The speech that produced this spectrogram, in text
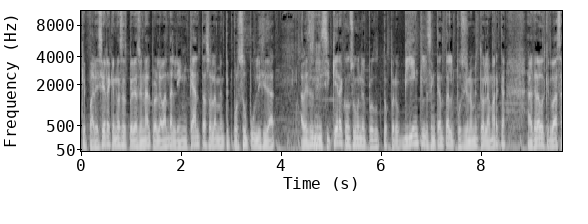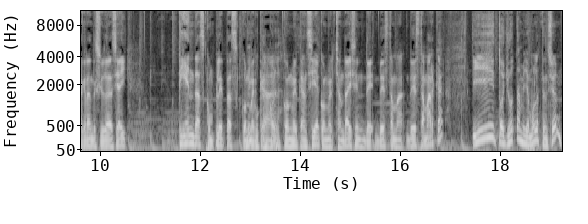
que pareciera que no es aspiracional, pero a la banda le encanta solamente por su publicidad. A veces ni siquiera consumen el producto, pero bien que les encanta el posicionamiento de la marca, al grado que vas a grandes ciudades y hay tiendas completas con, con mercancía, con merchandising de, de, esta, de esta marca. Y Toyota me llamó la atención.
